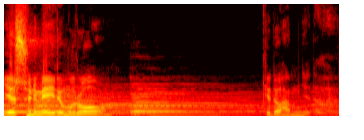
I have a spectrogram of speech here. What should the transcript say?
예수님의 이름으로 기도합니다.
